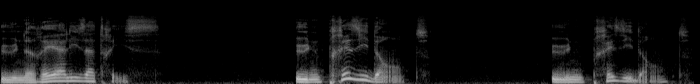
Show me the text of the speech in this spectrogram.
Une réalisatrice. Une présidente. Une présidente.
